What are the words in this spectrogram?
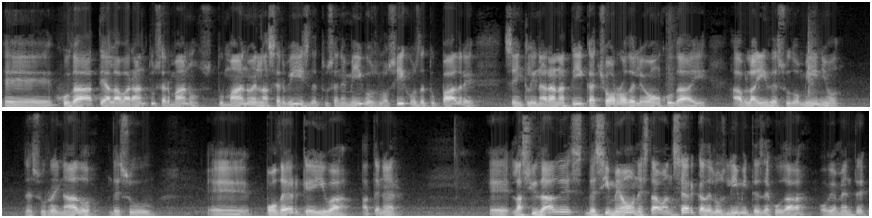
eh, Judá te alabarán tus hermanos, tu mano en la cerviz de tus enemigos, los hijos de tu padre se inclinarán a ti, cachorro de león Judá, y habla ahí de su dominio, de su reinado, de su eh, poder que iba a tener. Eh, las ciudades de Simeón estaban cerca de los límites de Judá, obviamente,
